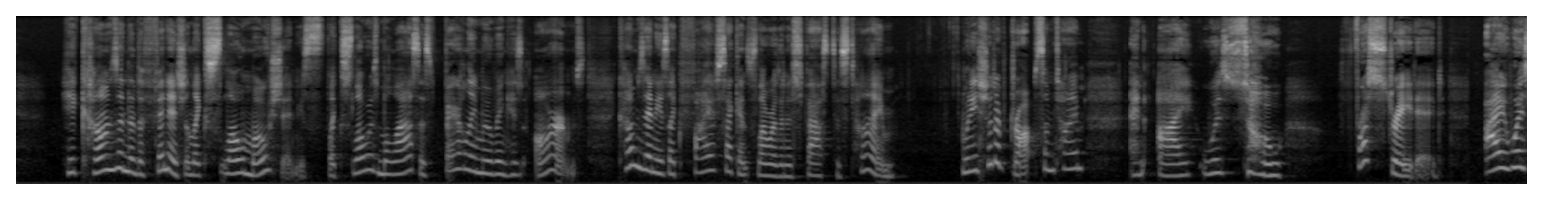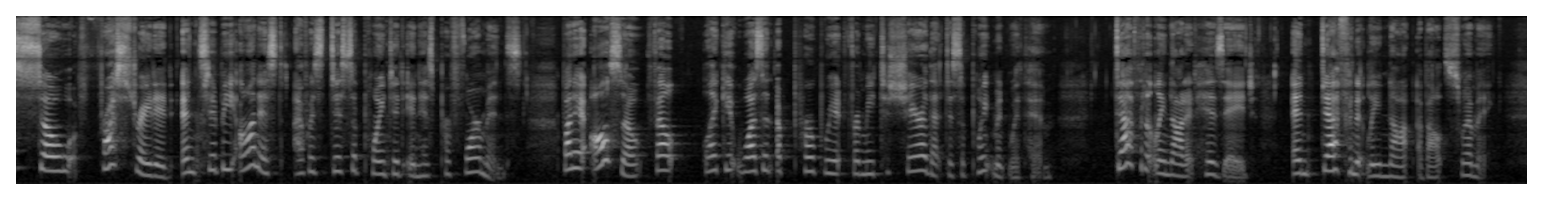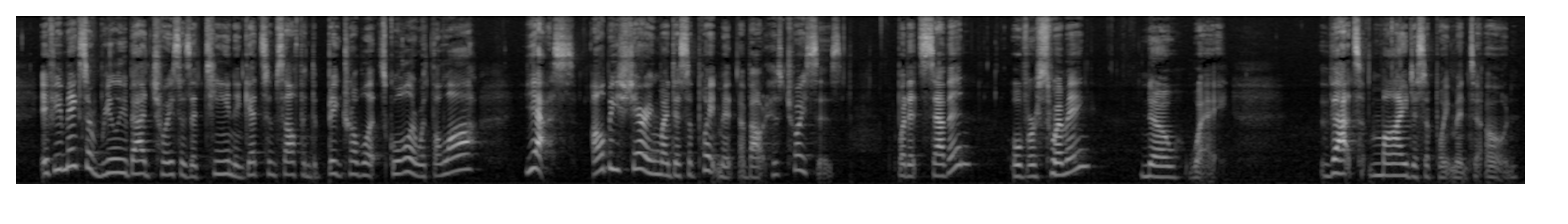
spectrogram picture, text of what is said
he comes into the finish in like slow motion. He's like slow as molasses, barely moving his arms. Comes in, he's like five seconds slower than his fastest time when he should have dropped some time. And I was so frustrated. I was so frustrated. And to be honest, I was disappointed in his performance. But I also felt like it wasn't appropriate for me to share that disappointment with him. Definitely not at his age, and definitely not about swimming. If he makes a really bad choice as a teen and gets himself into big trouble at school or with the law, yes, I'll be sharing my disappointment about his choices. But at seven, over swimming, no way. That's my disappointment to own.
